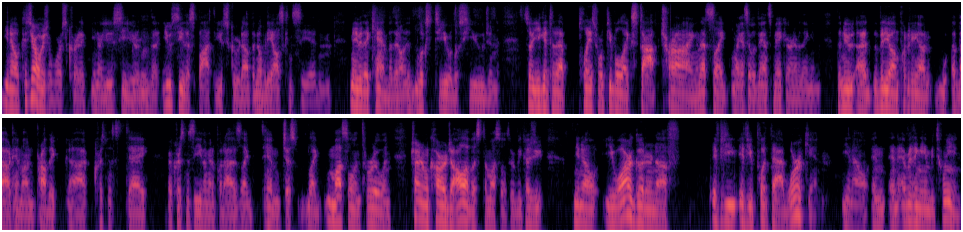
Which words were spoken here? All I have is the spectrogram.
you know because you're always your worst critic you know you see your, Mhm. the, you see the spot that you screwed up and nobody else can see it and maybe they can but they don't it looks to you it looks huge and so you get to that place where people like stop trying and that's like like I said with Vance Maker and everything and the new uh, the video I'm putting out about him on probably uh, Christmas Day or Christmas Eve I'm gonna put out is like him just like muscling through and trying to encourage all of us to muscle through because you you know you are good enough if you if you put that work in you know, and, and everything in between.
